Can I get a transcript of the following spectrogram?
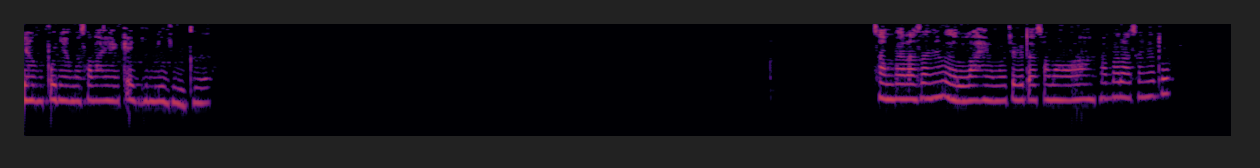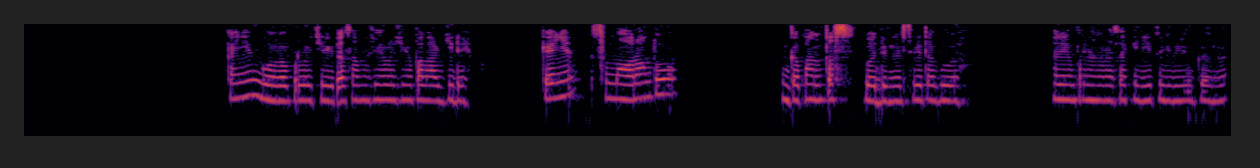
yang punya masalah yang kayak gini juga? Sampai rasanya lelah yang mau cerita sama orang. Sampai rasanya tuh kayaknya gue gak perlu cerita sama siapa-siapa lagi deh. Kayaknya semua orang tuh nggak pantas buat denger cerita gue ada yang pernah ngerasa kayak gitu juga nggak?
